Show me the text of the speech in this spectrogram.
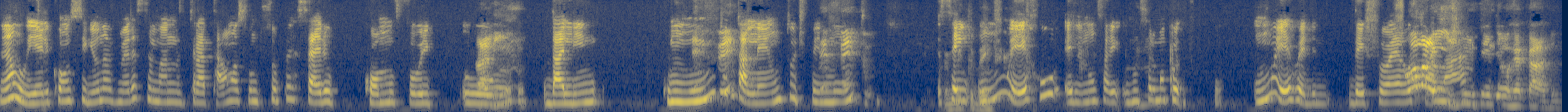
Não, e ele conseguiu na primeira semana tratar um assunto super sério, como foi o Dalin, com muito Perfeito. talento, tipo, muito, sem muito um erro, ele não foi, não foi uma coisa. Tipo, um erro, ele deixou ela. Só a Laís não entendeu o recado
